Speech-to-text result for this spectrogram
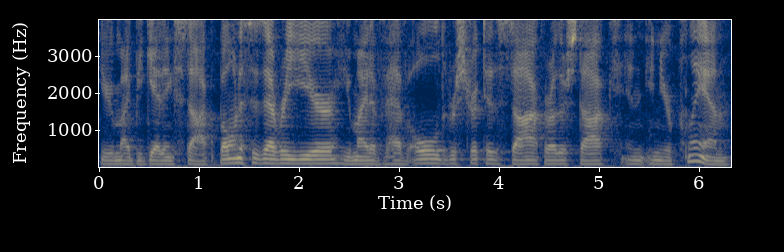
you might be getting stock bonuses every year. You might have, have old restricted stock or other stock in, in your plan.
